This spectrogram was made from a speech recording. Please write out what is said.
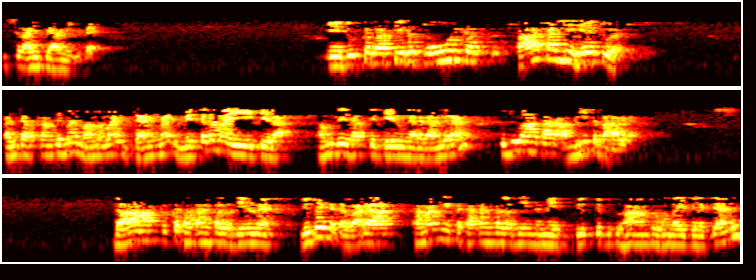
ඉස්සරහින් තියාගෙන ඉන්න බෑ. ඒ දුක්ඛ සත්‍යයේ පූර්ණක සාකල්‍ය හේතුව පංචස්කන්ධෙමයි මමමයි දැන්මයි මෙතනමයි කියලා සමුදේ සත්‍ය තේරුම් අරගන්න නම් පුදුමාකාර අභීත භාවයක්. දහහක්ක සටන් කරලා දෙන යුදයකට වඩා Taman එක සටන් කරලා දෙන මේ යුද්ධ බුදුහාමුදුර හොඳයි කියලා කියන්නේ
